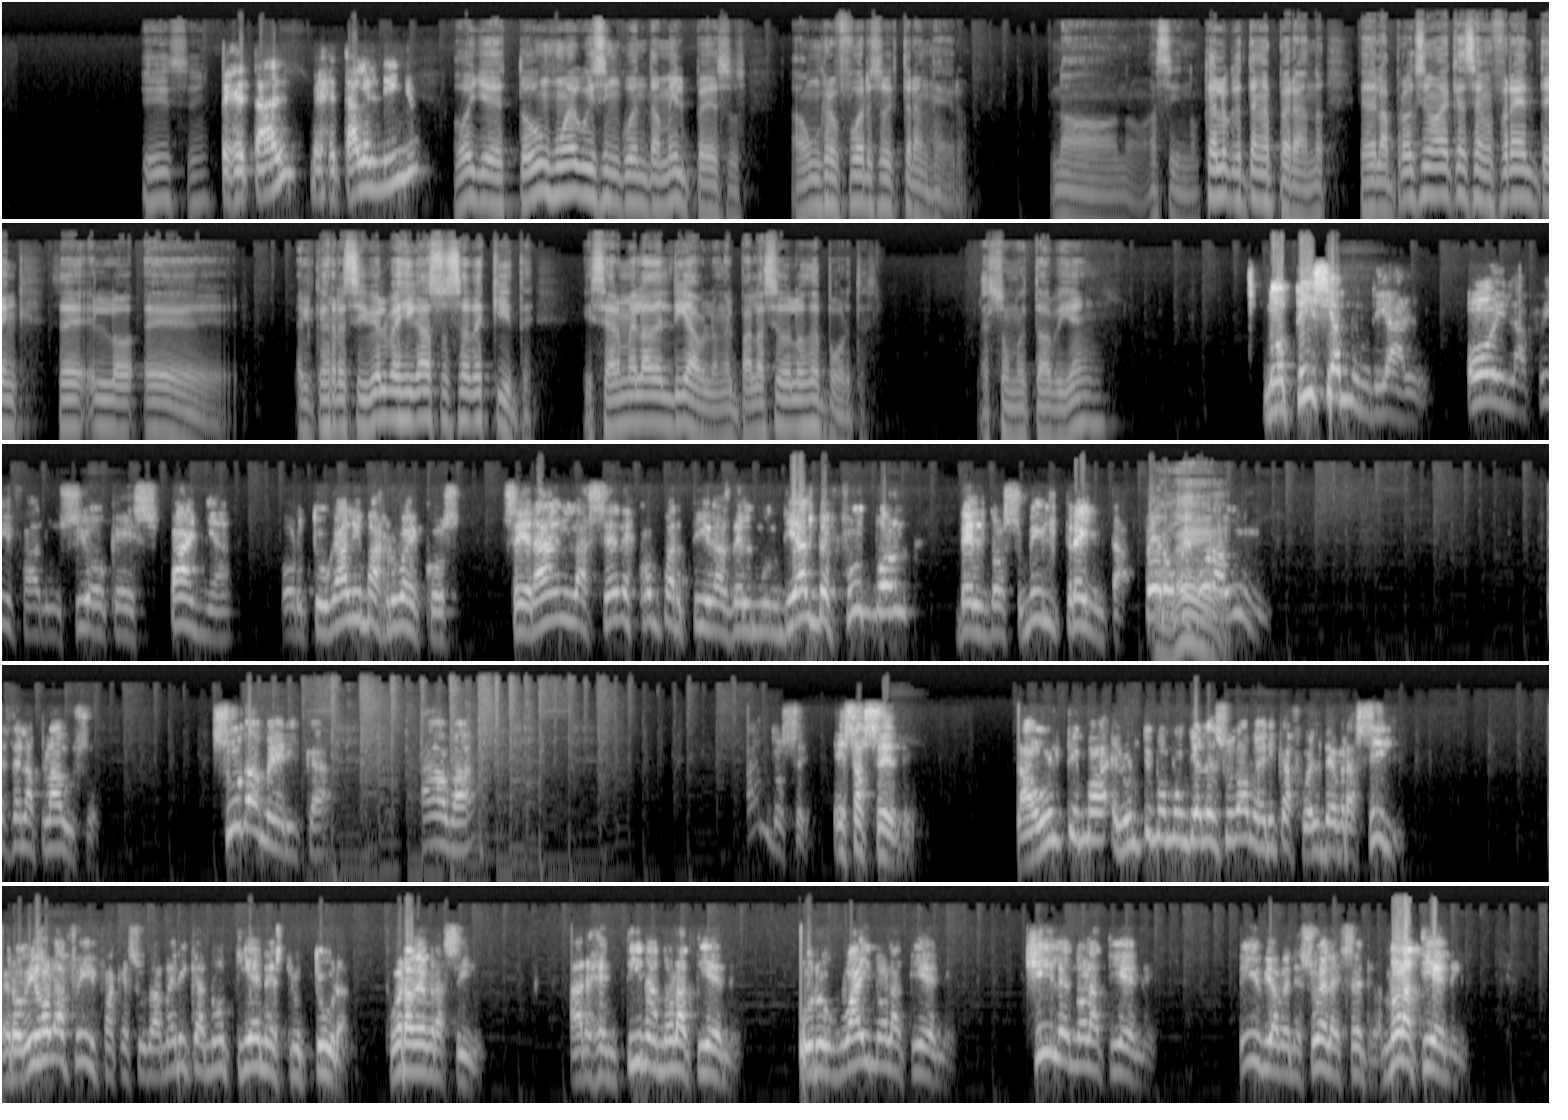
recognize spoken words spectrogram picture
Sí, sí. Vegetal, vegetal el niño. Oye, esto es un juego y 50 mil pesos a un refuerzo extranjero. No, no, así no. ¿Qué es lo que están esperando? Que la próxima vez que se enfrenten, se- lo- eh, el que recibió el vejigazo se desquite y se arme la del diablo en el Palacio de los Deportes. Eso no está bien. Noticia mundial. Hoy la FIFA anunció que España, Portugal y Marruecos serán las sedes compartidas del Mundial de Fútbol del 2030. Pero Olé. mejor aún, desde el aplauso. Sudamérica estaba dándose esa sede. La última, el último mundial en Sudamérica fue el de Brasil. Pero dijo la FIFA que Sudamérica no tiene estructura fuera de Brasil. Argentina no la tiene. Uruguay no la tiene. Chile no la tiene. Libia, Venezuela, etcétera. No la tienen.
